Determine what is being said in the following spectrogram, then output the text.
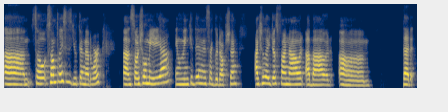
Um, so some places you can network, uh, social media and LinkedIn is a good option. Actually, I just found out about um, that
